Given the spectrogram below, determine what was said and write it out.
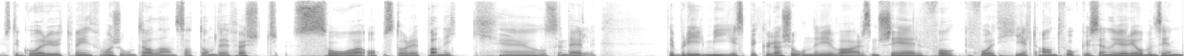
Hvis du går ut med informasjon til alle ansatte om det først, så oppstår det panikk uh, hos en del. Det blir mye spekulasjoner i hva er det som skjer. Folk får et helt annet fokus enn å gjøre jobben sin,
